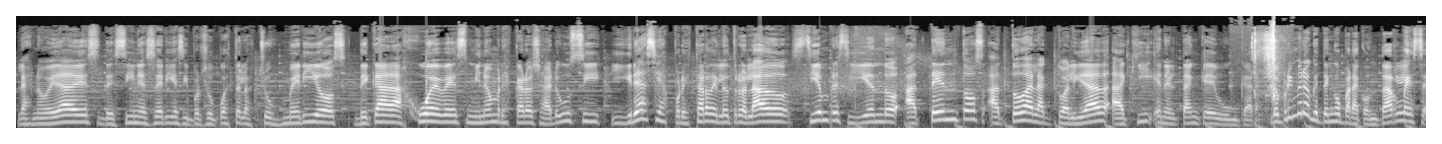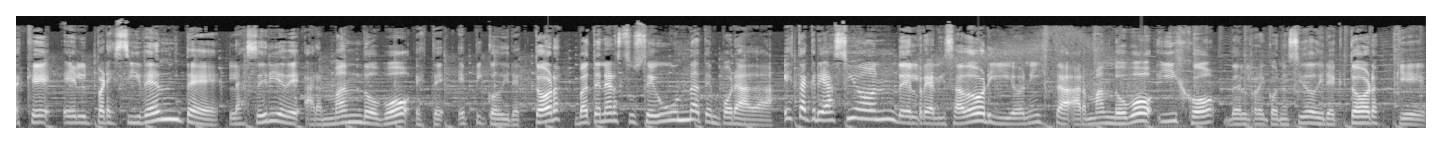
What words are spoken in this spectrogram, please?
las novedades de cine, series y por supuesto los chusmeríos de cada jueves. Mi nombre es Caro Yaruzzi y gracias por estar del otro lado, siempre siguiendo atentos a toda la actualidad aquí en el tanque de búnker. Lo primero que tengo para contarles es que El Presidente, la serie de Armando Bo, este épico director, va a tener su segunda temporada. Esta creación del realizador y guionista Armando Bo, hijo del reconocido director que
